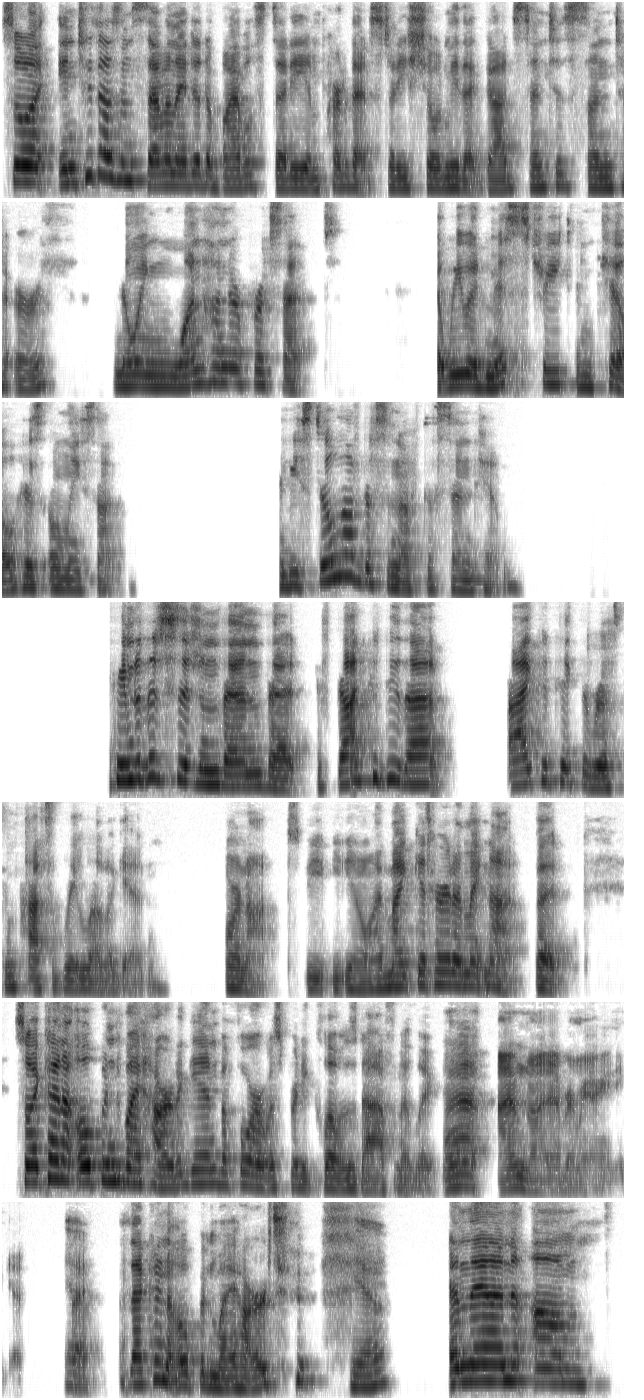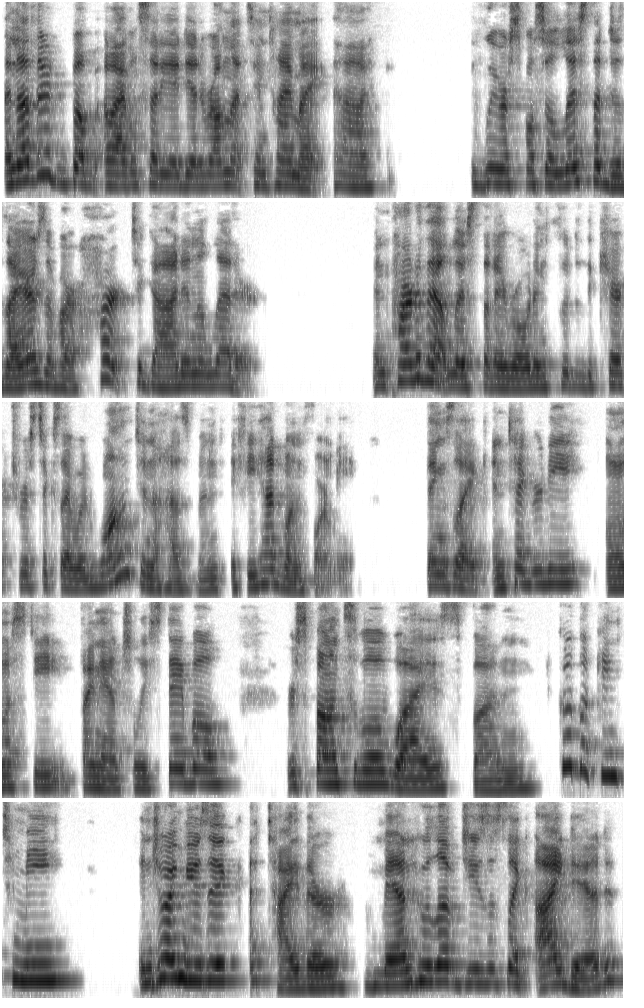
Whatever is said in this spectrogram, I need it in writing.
So in 2007, I did a Bible study, and part of that study showed me that God sent His Son to Earth, knowing 100% that we would mistreat and kill His only Son, and He still loved us enough to send Him. I came to the decision then that if God could do that, I could take the risk and possibly love again or not. You know, I might get hurt, I might not. But so I kind of opened my heart again before it was pretty closed off. And I was like, "Eh, I'm not ever marrying again. Yeah. But that kind of opened my heart. Yeah. and then um, another Bible study I did around that same time, I uh, we were supposed to list the desires of our heart to God in a letter. And part of that list that I wrote included the characteristics I would want in a husband if he had one for me. Things like integrity, honesty, financially stable, responsible, wise, fun, good looking to me, enjoy music, a tither, man who loved Jesus like I did,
